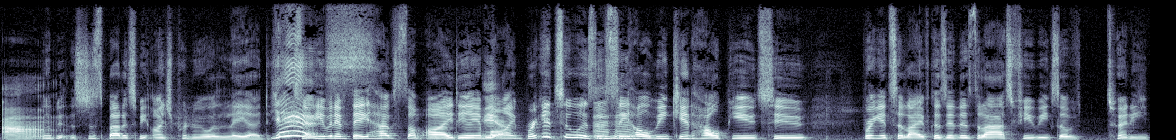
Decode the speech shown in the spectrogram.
Um, It's just better to be entrepreneur led. Yeah. So even if they have some idea in Yeah. Mm-hmm. mind, bring it to us and see how we can help you to bring it to life. Because in this last few weeks of twenty,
